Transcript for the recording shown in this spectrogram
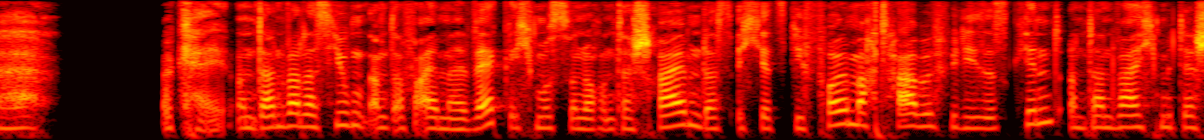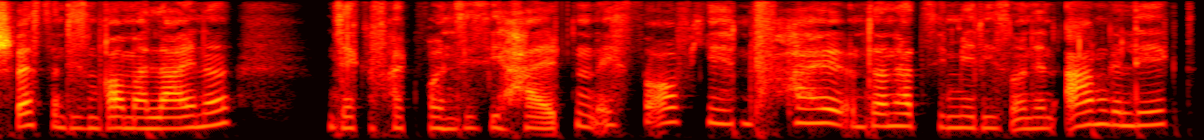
äh, okay. Und dann war das Jugendamt auf einmal weg. Ich musste noch unterschreiben, dass ich jetzt die Vollmacht habe für dieses Kind und dann war ich mit der Schwester in diesem Raum alleine und sie hat gefragt, wollen Sie sie halten? Ich so, auf jeden Fall. Und dann hat sie mir die so in den Arm gelegt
